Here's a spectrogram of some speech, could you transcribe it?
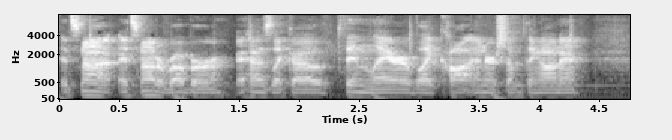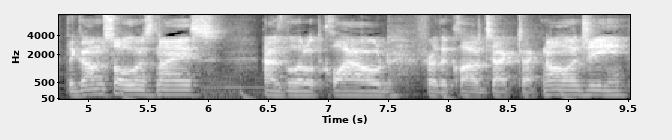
It's not it's not a rubber. It has like a thin layer of like cotton or something on it. The gum sole is nice. Has the little cloud for the CloudTec technology.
